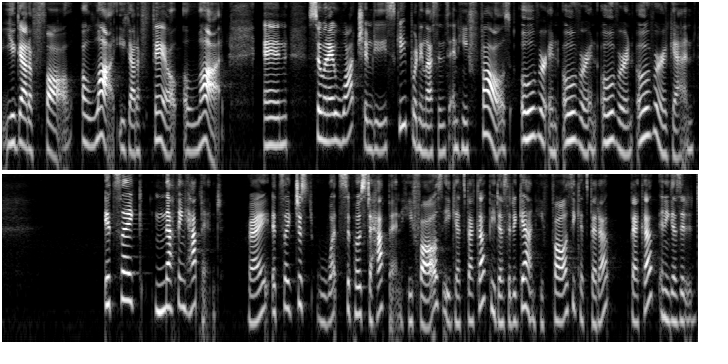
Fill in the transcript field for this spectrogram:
You got to fall a lot. You got to fail a lot. And so when I watch him do these skateboarding lessons and he falls over and over and over and over again, it's like nothing happened, right? It's like just what's supposed to happen. He falls, he gets back up, he does it again. He falls, he gets back up, back up, and he does it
